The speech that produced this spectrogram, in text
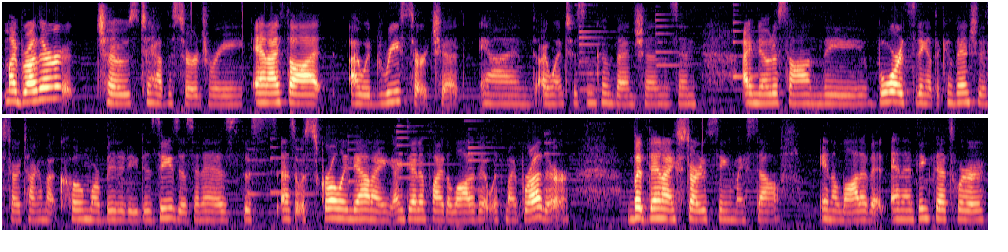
My brother chose to have the surgery, and I thought I would research it. And I went to some conventions, and I noticed on the board sitting at the convention, they started talking about comorbidity diseases. And as this, as it was scrolling down, I identified a lot of it with my brother. But then I started seeing myself in a lot of it, and I think that's where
